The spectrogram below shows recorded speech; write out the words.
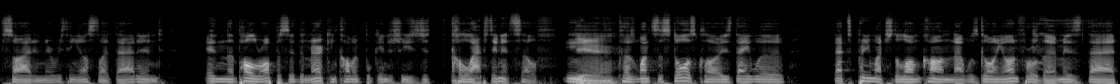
side and everything else like that, and. In the polar opposite, the American comic book industry has just collapsed in itself Yeah. because once the stores closed, they were that's pretty much the long con that was going on for them is that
